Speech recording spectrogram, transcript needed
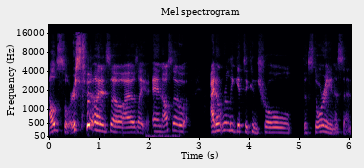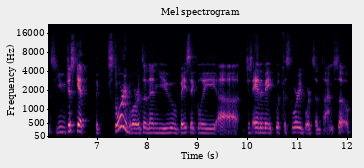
outsourced. and so I was like, and also I don't really get to control the story in a sense. You just get the storyboards and then you basically uh, just animate with the storyboard sometimes. So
